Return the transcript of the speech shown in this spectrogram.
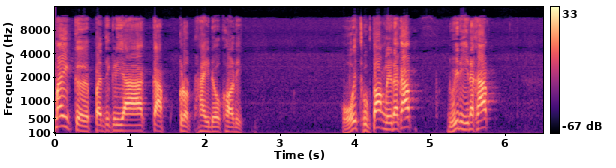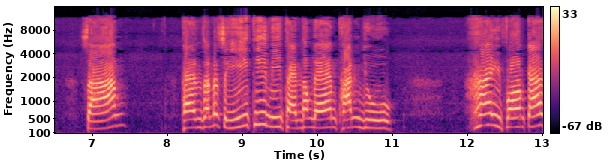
ไม่เกิดปฏิกิริยากับกรดไฮโดรคลอริกโอ้ยถูกต้องเลยนะครับ ดูให้ดีนะครับ สามแผ่นสังกะสีที่มีแผ่นทองแดงพันอยู่ ให้ฟองก๊าซ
